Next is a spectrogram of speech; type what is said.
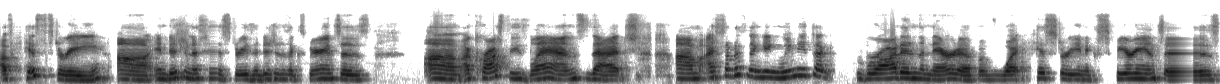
of history, uh, indigenous histories, indigenous experiences um, across these lands. That um, I started thinking we need to broaden the narrative of what history and experiences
